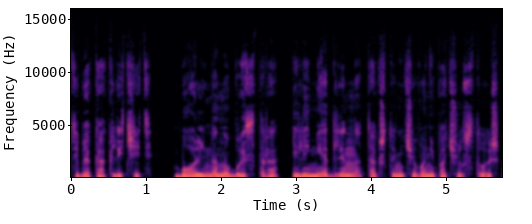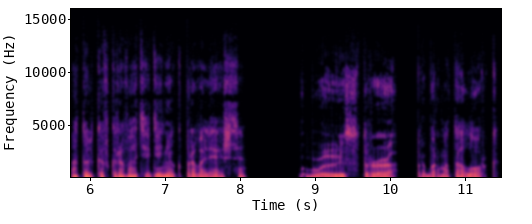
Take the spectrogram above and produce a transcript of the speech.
Тебя как лечить? Больно, но быстро. Или медленно, так что ничего не почувствуешь, а только в кровати денек проваляешься?» «Быстро!» Пробормотал орк.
